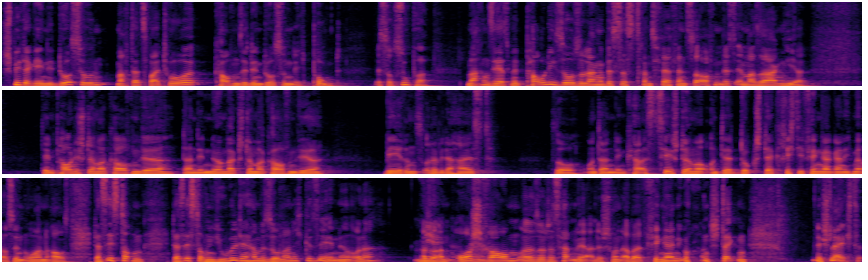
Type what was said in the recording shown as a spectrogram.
Spielt er gegen den Dursun, macht er zwei Tore, kaufen sie den Dursun nicht. Punkt. Ist doch super. Machen sie jetzt mit Pauli so, solange bis das Transferfenster offen ist, immer sagen hier, den Pauli-Stürmer kaufen wir, dann den Nürnberg-Stürmer kaufen wir, Behrens oder wie der heißt. So, und dann den KSC-Stürmer und der Duxch, der kriegt die Finger gar nicht mehr aus den Ohren raus. Das ist doch ein, das ist doch ein Jubel, den haben wir so noch nicht gesehen, ne, oder? Also Nee, am Ohrschrauben oder so, das hatten wir alle schon, aber Finger in die Ohren stecken, Nicht schlecht.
